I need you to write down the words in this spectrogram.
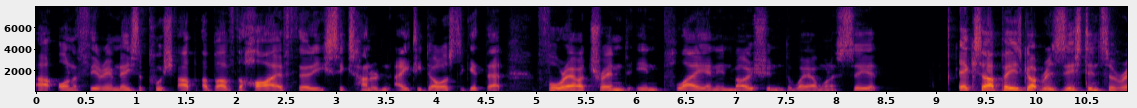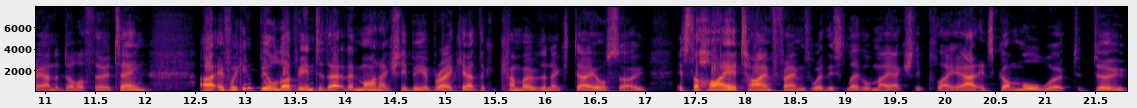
uh, on Ethereum. Needs to push up above the high of $3,680 to get that four hour trend in play and in motion the way I want to see it. XRP's got resistance around $1.13. Uh, if we can build up into that, there might actually be a breakout that could come over the next day or so. It's the higher time frames where this level may actually play out. It's got more work to do.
